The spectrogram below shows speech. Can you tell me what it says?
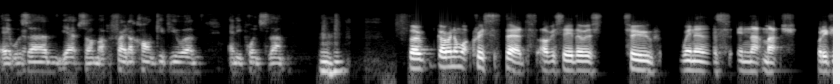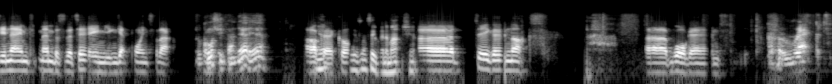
It was, um, yeah, so I'm afraid I can't give you um, any points to that. hmm So going on what Chris said, obviously there was two winners in that match. But if you named members of the team, you can get points for that. Of course you can, yeah, yeah. Okay, Yeah. cool. He was going win a match. Yeah. Uh, Tegan Nox, uh, War Games. Correct.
